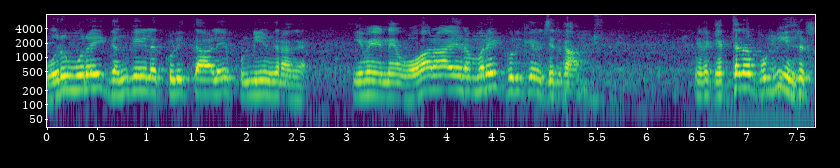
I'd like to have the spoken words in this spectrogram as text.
ஒரு முறை கங்கையில குளித்தாலே புண்ணியங்கிறாங்க. இவன் என்னை ஓராயிரம் முறை குறிக்க வச்சிருக்கான். எனக்கு எத்தனை புண்ணியம் இருக்கு?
